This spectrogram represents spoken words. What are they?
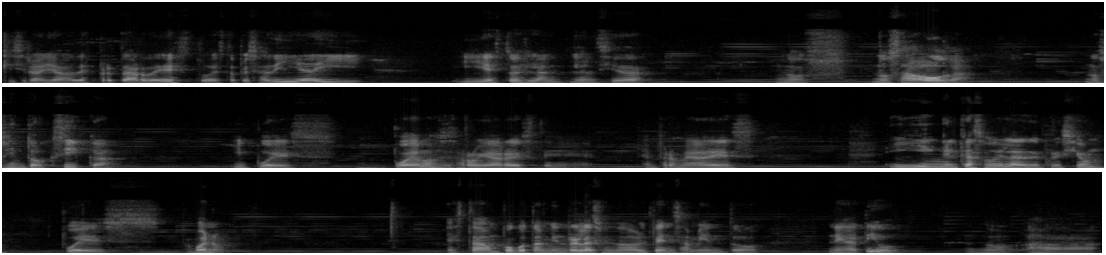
quisiera ya despertar de esto, de esta pesadilla y, esto es la, ansiedad. Nos, nos ahoga, nos intoxica y pues podemos desarrollar este, enfermedades. Y en el caso de la depresión, pues bueno, está un poco también relacionado al pensamiento negativo, ¿no? A,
